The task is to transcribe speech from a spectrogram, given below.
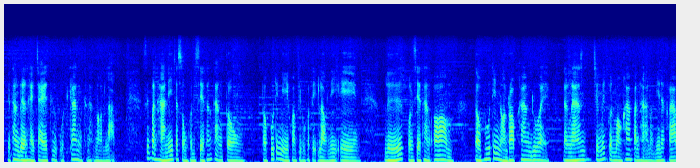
หรือทางเดินหายใจถูกอุดกั้นขณะนอนหลับ ซึ่งปัญหานี้จะส่งผลเสียทั้งทางตรง ต่อผู้ที่มีความผิดปกติเหล่านี้เอง หรือผลเสียทางอ้อม ต่อผู้ที่นอนรอบข้างด้วย ดังนั้นจึงไม่ควรมองข้ามปัญหาเหล่านี้นะครับ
